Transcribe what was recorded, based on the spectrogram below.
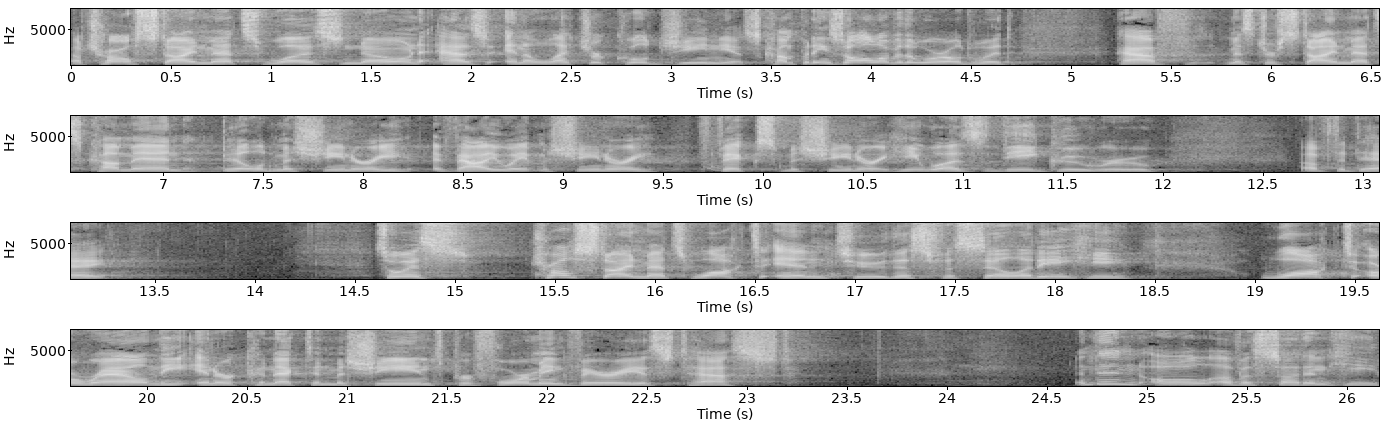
Now, Charles Steinmetz was known as an electrical genius. Companies all over the world would have Mr. Steinmetz come in, build machinery, evaluate machinery, fix machinery. He was the guru of the day. So, as Charles Steinmetz walked into this facility, he walked around the interconnected machines, performing various tests. And then all of a sudden, he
